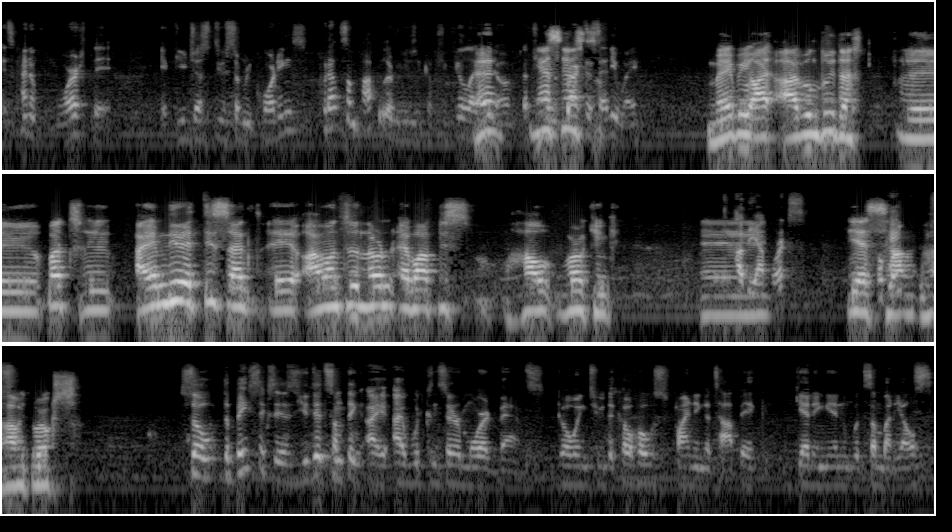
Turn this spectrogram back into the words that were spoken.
it's kind of worth it if you just do some recordings, put out some popular music if you feel like Uh, you know if you yes, can yes. practice anyway. Maybe I, I will do that. Uh, but uh, I am new at this and uh, I want to learn about this, how working. Uh, How the app works. Yes, Okay. how, how it works. So the basics is you did something I, I would consider more advanced. Going to the co-host, finding a topic, getting in with somebody else.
